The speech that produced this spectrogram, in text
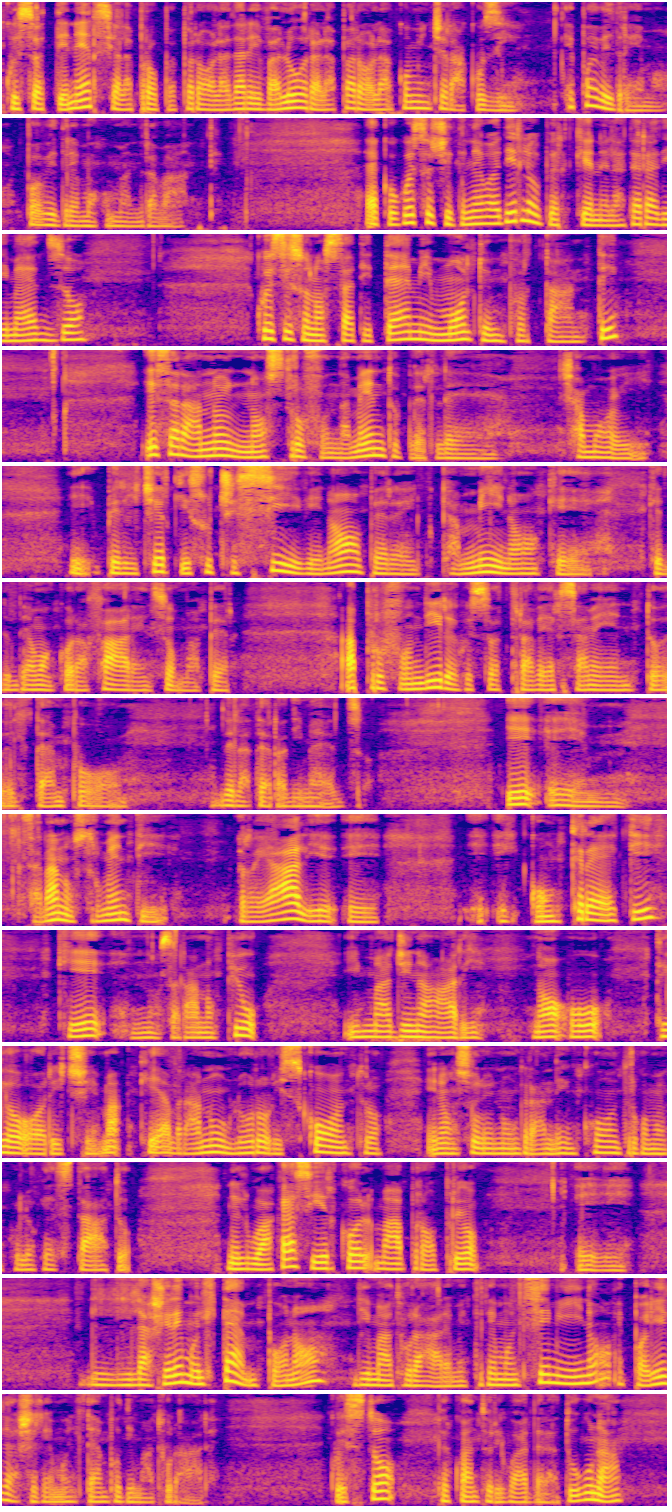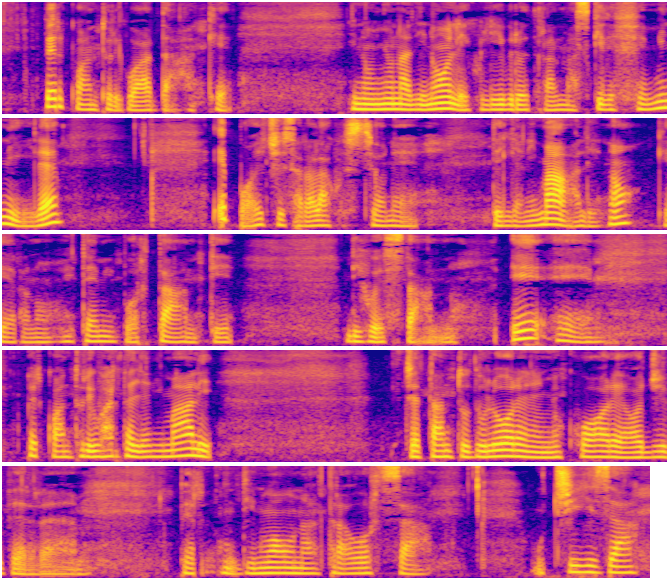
questo attenersi alla propria parola, dare valore alla parola, comincerà così e poi vedremo, poi vedremo come andrà avanti. Ecco, questo ci tenevo a dirlo perché nella Terra di Mezzo questi sono stati temi molto importanti e saranno il nostro fondamento per le diciamo, i, i, per i cerchi successivi, no? per il cammino che, che dobbiamo ancora fare, insomma, per approfondire questo attraversamento del tempo della terra di mezzo. E, e saranno strumenti reali e, e, e concreti che non saranno più immaginari no? o teorici, ma che avranno un loro riscontro e non solo in un grande incontro come quello che è stato nel Waka Circle, ma proprio eh, gli lasceremo il tempo no? di maturare, metteremo il semino e poi gli lasceremo il tempo di maturare. Questo per quanto riguarda la tuna, per quanto riguarda anche in ognuna di noi l'equilibrio tra il maschile e il femminile e poi ci sarà la questione degli animali, no? che erano i temi importanti di quest'anno. E, e per quanto riguarda gli animali, c'è tanto dolore nel mio cuore oggi per, per di nuovo un'altra orsa uccisa,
